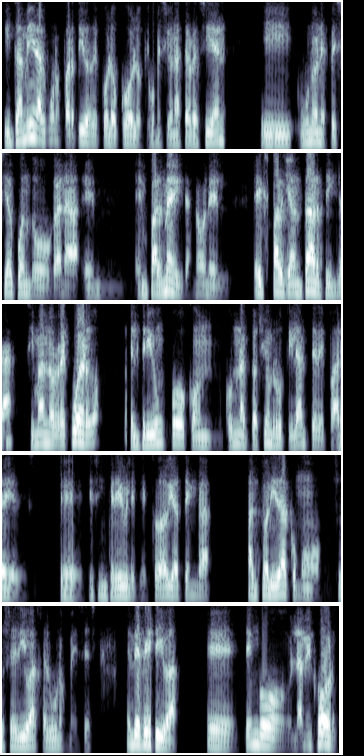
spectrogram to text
y también algunos partidos de Colo Colo que vos mencionaste recién y uno en especial cuando gana en en Palmeiras, ¿no? en el ex Parque Antártica, si mal no recuerdo, el triunfo con, una actuación rutilante de Paredes, eh, que es increíble que todavía tenga actualidad como sucedió hace algunos meses. En definitiva, eh, tengo la mejor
